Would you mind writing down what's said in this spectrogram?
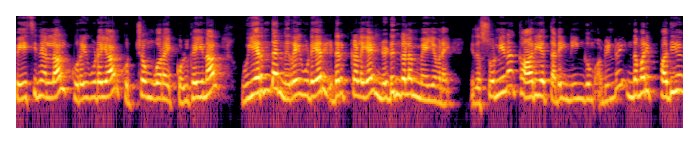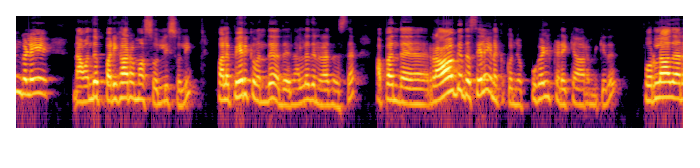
பேசினல்லால் குறைவுடையார் குற்றம் ஓராய் கொள்கையினால் உயர்ந்த நிறைவுடையார் இடர்களையாய் நெடுங்கலம் மேயவனை. இதை சொன்னினா காரிய தடை நீங்கும் அப்படின்ற இந்த மாதிரி பதிகங்களே நான் வந்து பரிகாரமாக சொல்லி சொல்லி பல பேருக்கு வந்து அது நல்லது நடந்தது சார். அப்போ அந்த ராகு தசையில் எனக்கு கொஞ்சம் புகழ் கிடைக்க ஆரம்பிக்குது. பொருளாதார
